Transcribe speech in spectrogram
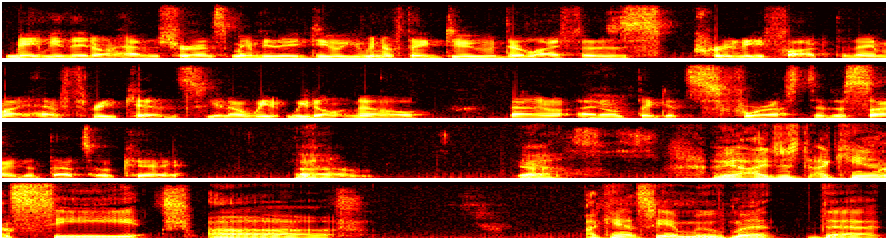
Maybe they don't have insurance. Maybe they do. Even if they do, their life is pretty fucked. They might have three kids. You know, we, we don't know. And I don't, I don't think it's for us to decide that that's okay. Yeah. Um, Yeah. Yeah, I just I can't see uh I can't see a movement that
